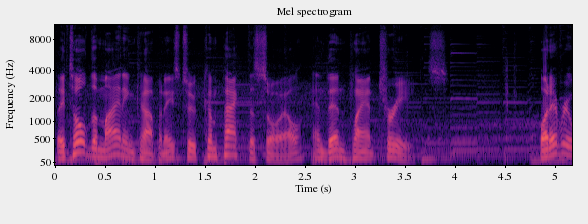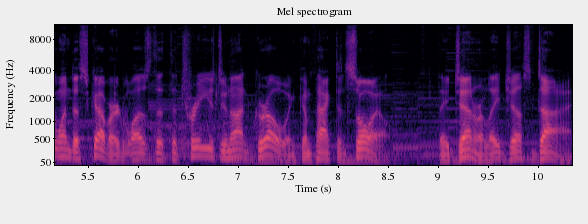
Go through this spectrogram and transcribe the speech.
They told the mining companies to compact the soil and then plant trees. What everyone discovered was that the trees do not grow in compacted soil. They generally just die.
